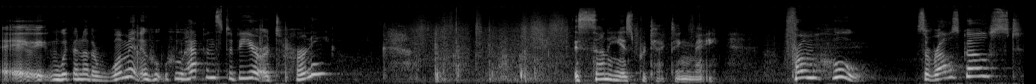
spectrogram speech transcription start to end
eh, with another woman who, who happens to be your attorney? Sonny is protecting me. From who? Sorel's ghost?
